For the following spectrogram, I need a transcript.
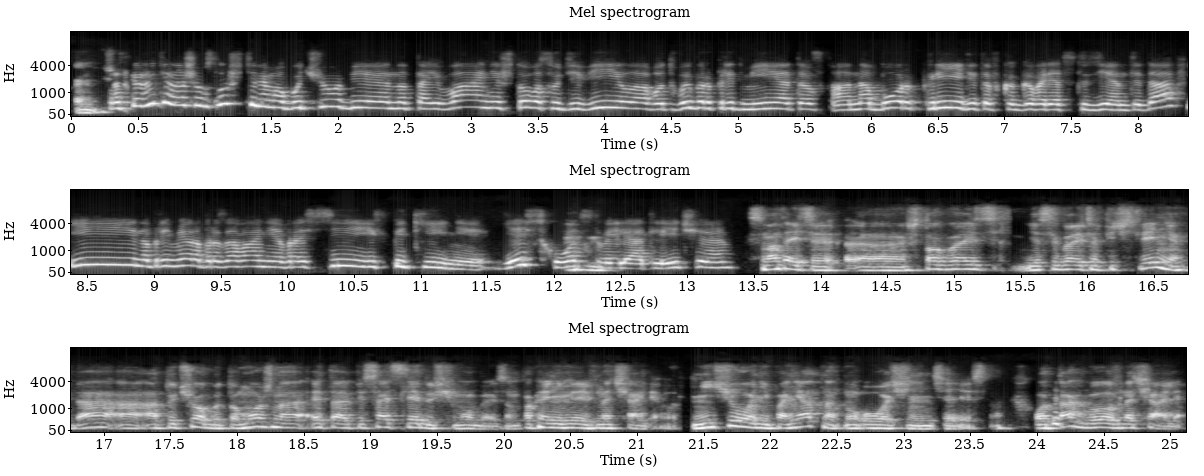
конечно. Расскажите нашим слушателям об учебе на Тайване, что вас удивило, вот выбор предметов, а, набор кредитов, как говорят студенты, да, и, например, образование в России и в Пекине. Есть сходство mm-hmm. или отличия? Смотрите, э, что говорить, если говорить о впечатлениях, да, от учебы, то можно это описать следующим образом, по крайней мере, в начале. Вот. Ничего не понятно, но очень интересно. Вот так было в начале.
